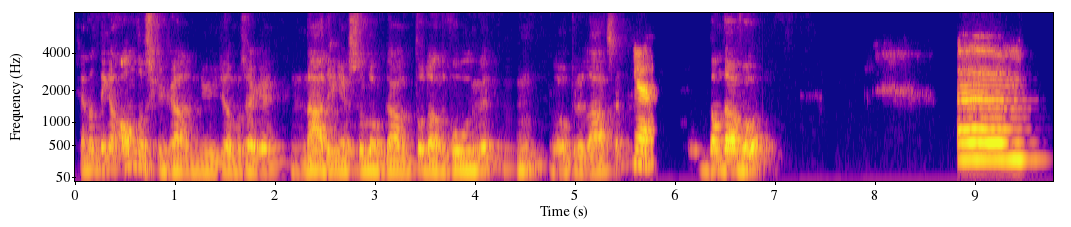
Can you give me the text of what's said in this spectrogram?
Zijn er dingen anders gegaan nu, dan maar zeggen, na de eerste lockdown tot aan de volgende? Hm, we hopen de laatste. Ja. Dan daarvoor? Um,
